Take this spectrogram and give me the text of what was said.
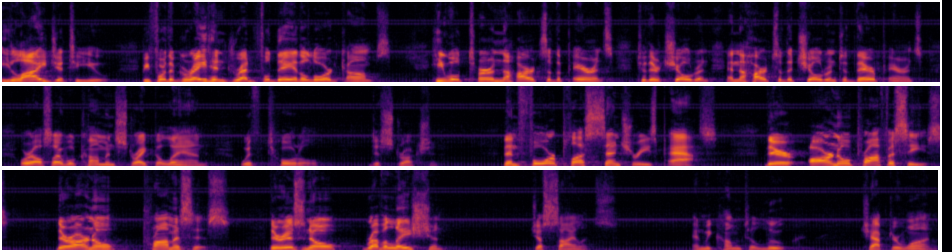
Elijah to you before the great and dreadful day of the Lord comes. He will turn the hearts of the parents to their children, and the hearts of the children to their parents, or else I will come and strike the land with total destruction. Then four plus centuries pass. There are no prophecies, there are no promises, there is no revelation, just silence. And we come to Luke chapter 1.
